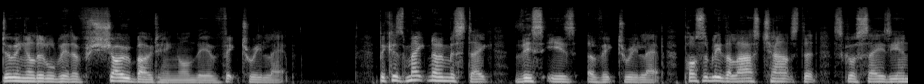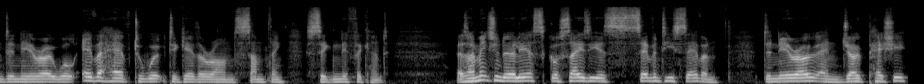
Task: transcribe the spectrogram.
doing a little bit of showboating on their victory lap. Because make no mistake, this is a victory lap, possibly the last chance that Scorsese and De Niro will ever have to work together on something significant. As I mentioned earlier, Scorsese is 77. De Niro and Joe Pesci,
